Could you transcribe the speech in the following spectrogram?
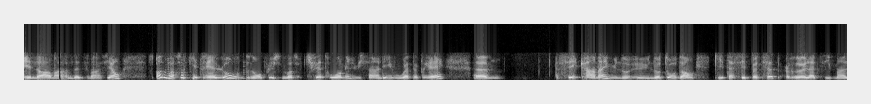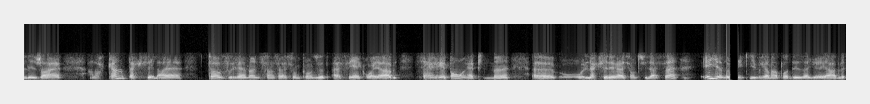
énorme en termes de dimension. C'est pas une voiture qui est très lourde non plus. C'est une voiture qui fait 3800 livres ou à peu près. Euh, c'est quand même une, une auto, donc, qui est assez petite, relativement légère. Alors, quand tu accélères, tu as vraiment une sensation de conduite assez incroyable. Ça répond rapidement. Euh, L'accélération, tu la sens. Et il y a une qui est vraiment pas désagréable,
